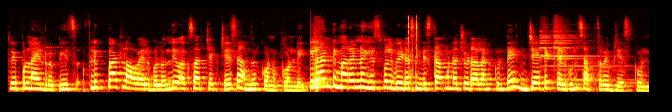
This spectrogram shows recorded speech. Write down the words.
triple nine rupees ఫ్లిప్కార్ట్లో అవైలబుల్ ఉంది. ఒకసారి చెక్ చేసి అందరూ కొనుక్కోండి. ఇలాంటి మరెన్నో యూస్ఫుల్ వీడియోస్ మిస్ కాకుండా చూడాలనుకుంటే జేటెక్ తెలుగుని సబ్స్క్రైబ్ చేసుకోండి.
